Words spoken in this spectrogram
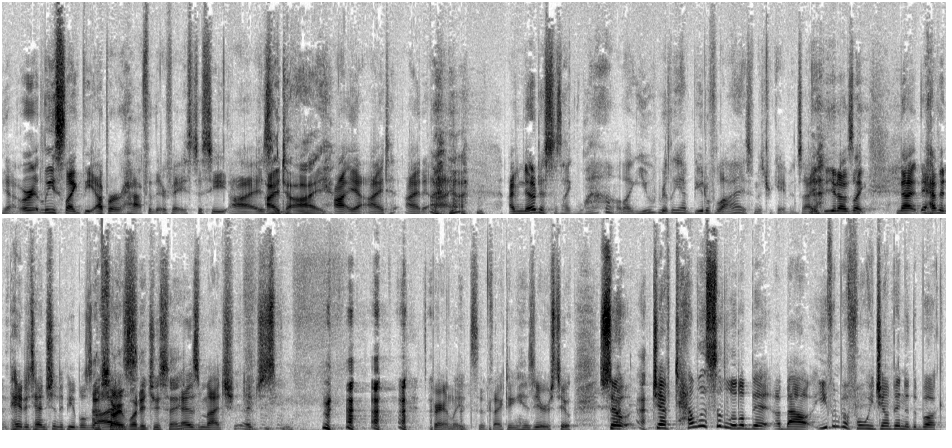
Yeah, or at least like the upper half of their face to see eyes. Eye to eye. eye yeah, eye to eye. To eye. I've noticed it's like, wow, like you really have beautiful eyes, Mr. Cavins. I, you know, I was like, not haven't paid attention to people's I'm eyes. sorry, what did you say? As much. I just apparently it's affecting his ears too. So, Jeff, tell us a little bit about even before we jump into the book.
